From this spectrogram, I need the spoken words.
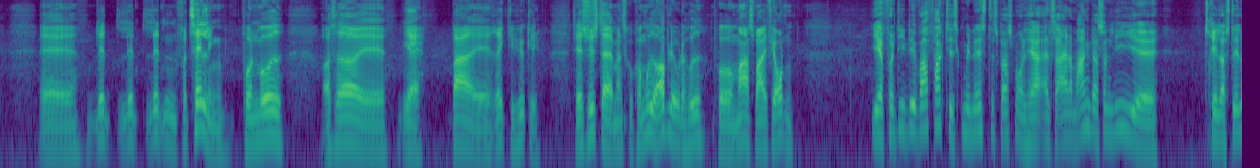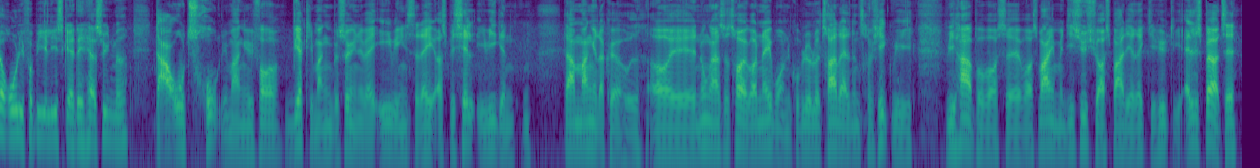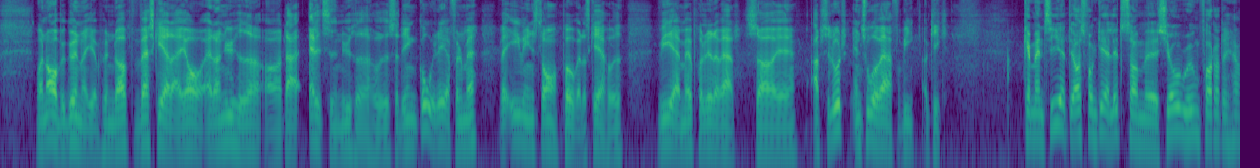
Øh, lidt, lidt, lidt en fortælling på en måde. Og så, øh, ja, bare øh, rigtig hyggeligt. Så jeg synes at man skulle komme ud og opleve derude på Marsvej 14. Ja, fordi det var faktisk mit næste spørgsmål her. Altså er der mange, der sådan lige øh, triller stille og roligt forbi og lige skal have det her syn med? Der er utrolig mange. Vi får virkelig mange besøgende hver evig eneste dag, og specielt i weekenden. Der er mange, der kører herude. Og øh, nogle gange så tror jeg godt, at naboerne kunne blive lidt trætte af al den trafik, vi, vi har på vores, øh, vores vej, men de synes jo også bare, at det er rigtig hyggeligt. Alle spørger til, hvornår begynder I at pynte op? Hvad sker der i år? Er der nyheder? Og der er altid nyheder herude, så det er en god idé at følge med hver evig eneste år på, hvad der sker herude. Vi er med på lidt af hvert, så øh, absolut en tur værd forbi og kigge. Kan man sige, at det også fungerer lidt som øh, showroom for dig, det her?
